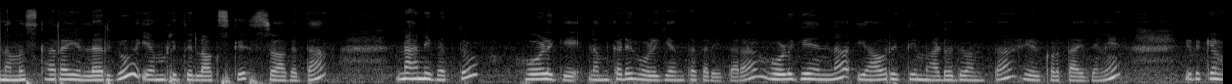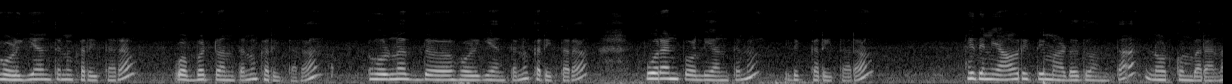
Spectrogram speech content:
ನಮಸ್ಕಾರ ಎಲ್ಲರಿಗೂ ಎಂ ರೀತಿ ಲಾಗ್ಸ್ಗೆ ಸ್ವಾಗತ. ನಾನಿವತ್ತು ಹೋಳಿಗೆ ನಮ್ಮ ಕಡೆ ಹೋಳಿಗೆ ಅಂತ ಕರೀತಾರೆ. ಹೋಳಿಗೆಯನ್ನು ಯಾವ ರೀತಿ ಮಾಡೋದು ಅಂತ ಹೇಳ್ಕೊಡ್ತಾ ಇದ್ದೀನಿ. ಇದಕ್ಕೆ ಹೋಳಿಗೆ ಅಂತಲೂ ಕರೀತಾರೆ, ಒಬ್ಬಟ್ಟು ಅಂತಲೂ ಕರೀತಾರೆ, ಹೂರ್ಣದ ಹೋಳಿಗೆ ಅಂತಲೂ ಕರೀತಾರೆ, ಪೂರನ್ ಪೋಲಿ ಅಂತಲೂ ಇದಕ್ಕೆ ಕರೀತಾರೆ. ಇದನ್ನು ಯಾವ ರೀತಿ ಮಾಡೋದು ಅಂತ ನೋಡ್ಕೊಂಬರೋಣ.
